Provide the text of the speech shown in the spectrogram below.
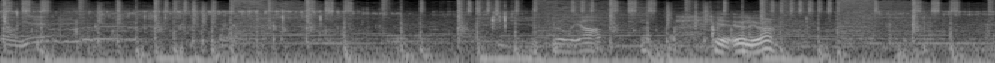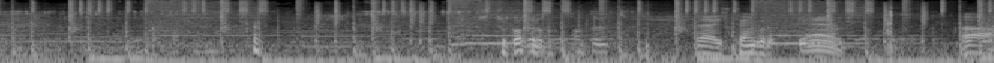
Oh yeah. Up. Yeah, earlier on. Just took off little. Yeah, he's tangled it. Damn. Ah.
